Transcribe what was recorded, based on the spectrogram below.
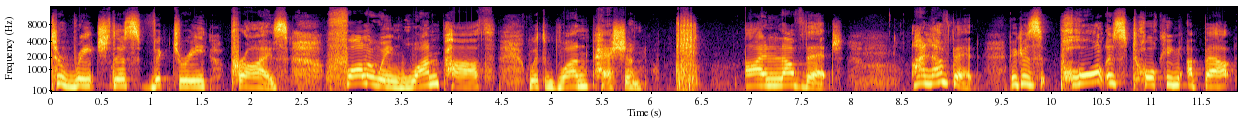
to reach this victory prize, following one path with one passion. I love that. I love that because Paul is talking about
